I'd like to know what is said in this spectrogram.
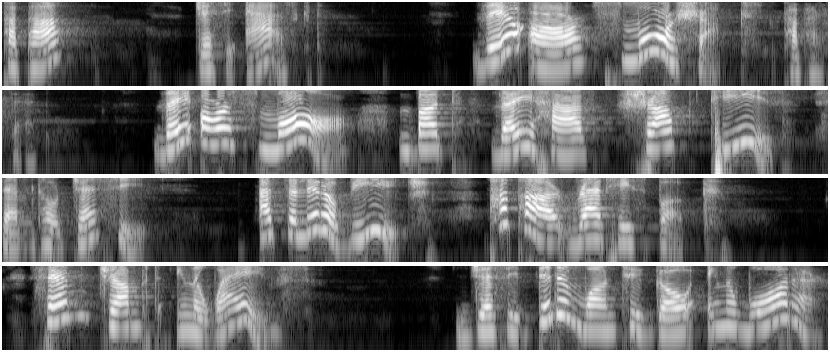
Papa? Jessie asked. There are small sharks, Papa said. They are small, but they have sharp teeth, Sam told Jessie. At the little beach, Papa read his book. Sam jumped in the waves. Jesse didn't want to go in the water.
